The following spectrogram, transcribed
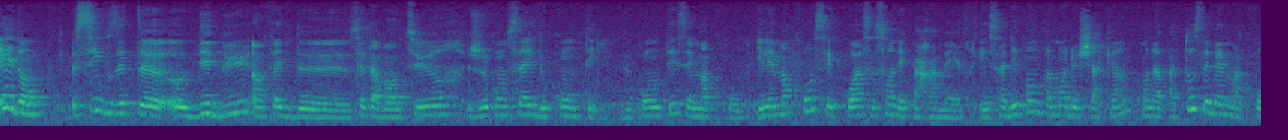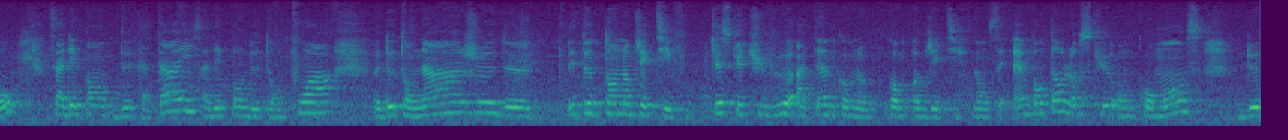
Et donc si vous êtes euh, au début en fait de cette aventure, je conseille de compter, de compter ces macros. Et les macros, c'est quoi? Ce sont des paramètres et ça dépend vraiment de chacun. On n'a pas tous les mêmes macros. Ça dépend de ta taille, ça dépend de ton poids, euh, de ton âge, de, de ton objectif. Qu'est-ce que tu veux atteindre comme, comme objectif? Donc c'est important lorsque on commence de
